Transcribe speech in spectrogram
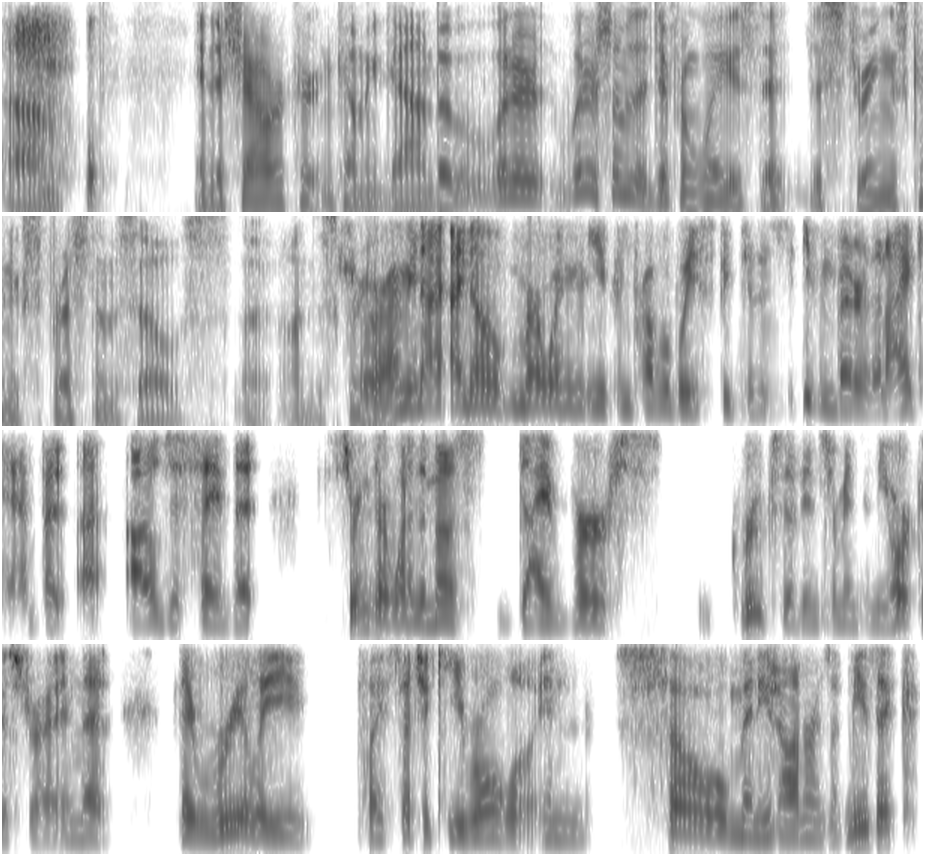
um, and the shower curtain coming down. But what are what are some of the different ways that the strings can express themselves uh, on the screen? Sure. I mean, I, I know Merwin, you can probably speak to this even better than I can, but I, I'll just say that strings are one of the most diverse groups of instruments in the orchestra in that they really play such a key role in so many genres of music.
